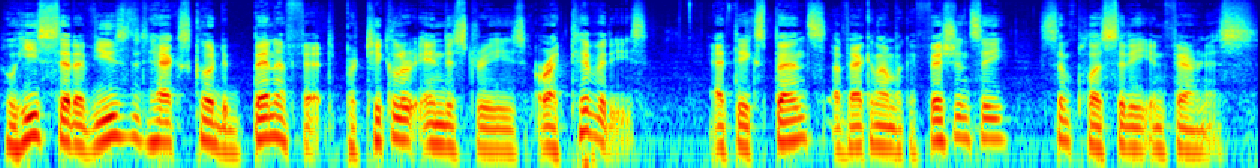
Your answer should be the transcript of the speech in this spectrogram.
who he said have used the tax code to benefit particular industries or activities at the expense of economic efficiency, simplicity, and fairness.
